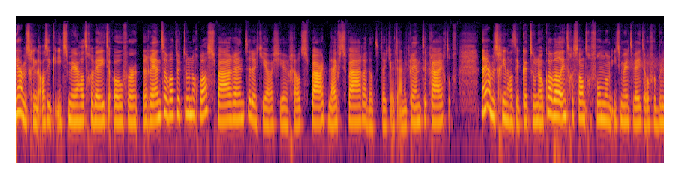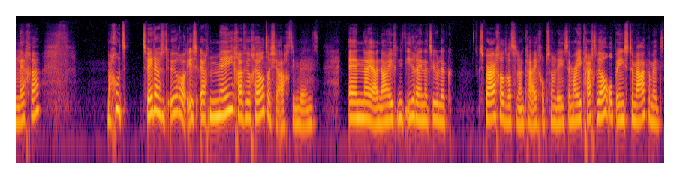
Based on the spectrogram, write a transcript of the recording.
ja, misschien als ik iets meer had geweten over rente, wat er toen nog was, spaarrente. Dat je als je geld spaart, blijft sparen, dat, dat je uiteindelijk rente krijgt. Of, nou ja, misschien had ik het toen ook al wel interessant gevonden om iets meer te weten over beleggen. Maar goed, 2000 euro is echt mega veel geld als je 18 bent. En nou ja, nou heeft niet iedereen natuurlijk spaargeld wat ze dan krijgen op zo'n leeftijd. Maar je krijgt wel opeens te maken met,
